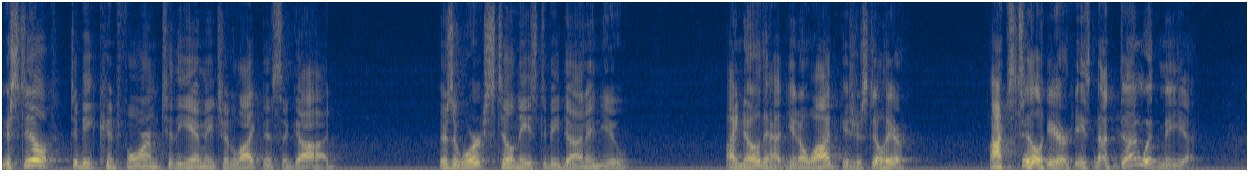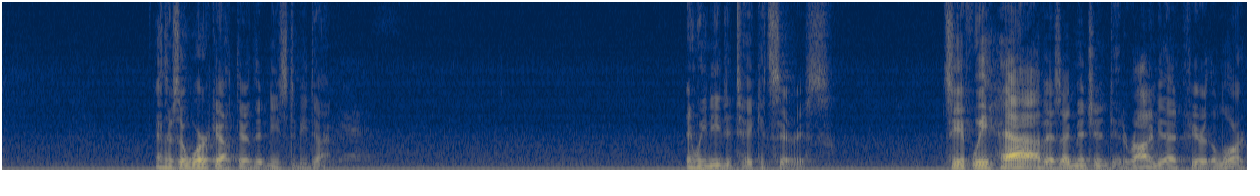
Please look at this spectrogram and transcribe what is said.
You're still to be conformed to the image and likeness of God. There's a work still needs to be done in you. I know that. You know why? Because you're still here. I'm still here. He's not done with me yet. And there's a work out there that needs to be done. And we need to take it serious. See, if we have, as I mentioned in Deuteronomy, that fear of the Lord,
